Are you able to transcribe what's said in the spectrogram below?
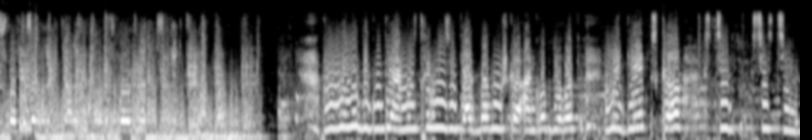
Vous venez d'écouter un extrait musical Babouchka, un groupe de rock reggae, ska, style.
